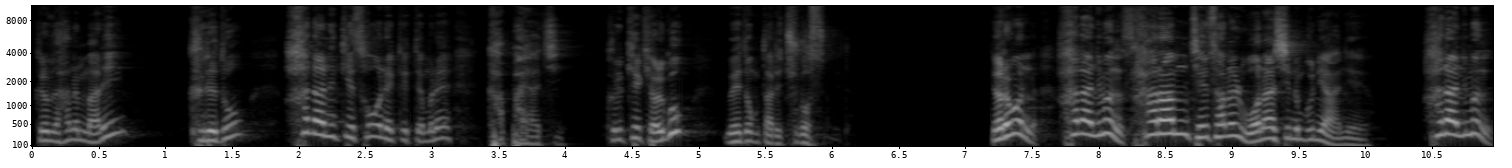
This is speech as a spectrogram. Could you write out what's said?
그러면 하는 말이 그래도 하나님께 소원했기 때문에 갚아야지. 그렇게 결국 외동딸이 죽었습니다. 여러분 하나님은 사람 재산을 원하시는 분이 아니에요. 하나님은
